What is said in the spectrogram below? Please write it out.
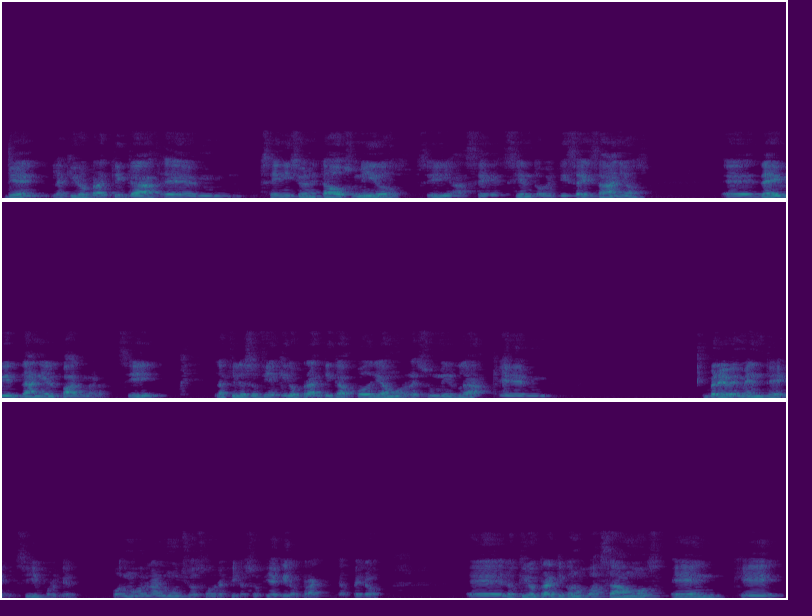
Bien, la quiropráctica em, se inició en Estados Unidos, ¿sí? Hace 126 años. Eh, David Daniel Palmer, ¿sí? La filosofía quiropráctica podríamos resumirla em, brevemente, ¿sí? Porque podemos hablar mucho sobre filosofía quiropráctica, pero eh, los quiroprácticos nos basamos en que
